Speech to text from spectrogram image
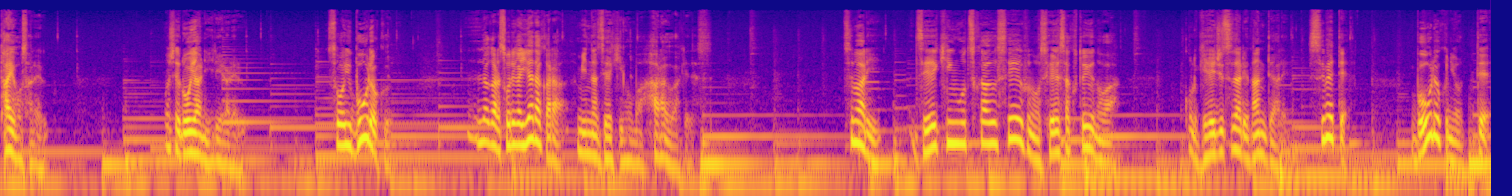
逮捕される。そして牢屋に入れられる。そういう暴力。だからそれが嫌だからみんな税金をまあ払うわけです。つまり税金を使う政府の政策というのはこの芸術であれ何であれ全て暴力によって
